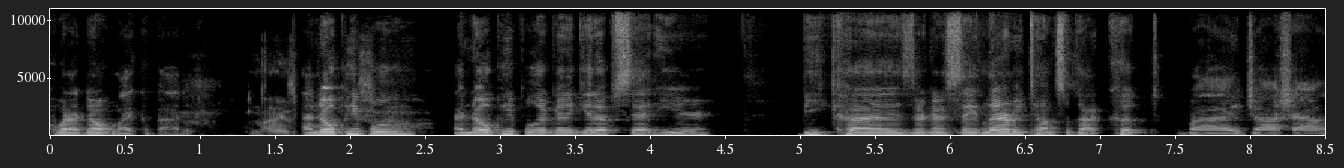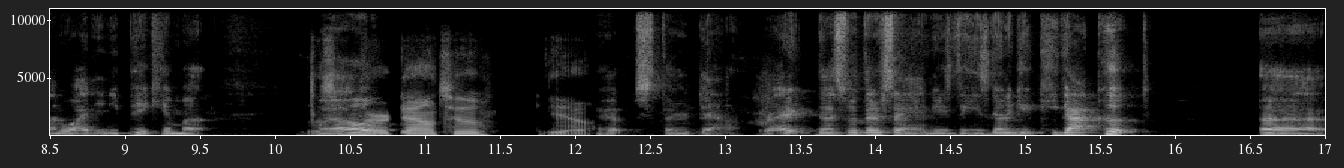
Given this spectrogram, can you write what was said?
what I don't like about it. Nice. I know people. I know people are going to get upset here because they're going to say Laremy Tunsil got cooked by Josh Allen. Why didn't he pick him up? That's well, third down too. Yeah. Yep, it's third down. Right. That's what they're saying. He's he's going to get. He got cooked. Uh,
